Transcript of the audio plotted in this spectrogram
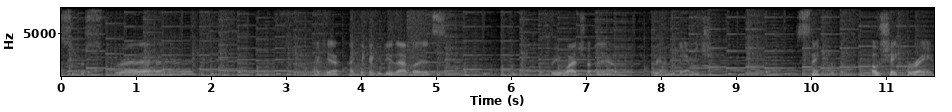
Super Spread? I can't... I think I could do that, but it's... Three wide shot... Yeah, 300 damage. Snake... Oh, Shake Parade.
